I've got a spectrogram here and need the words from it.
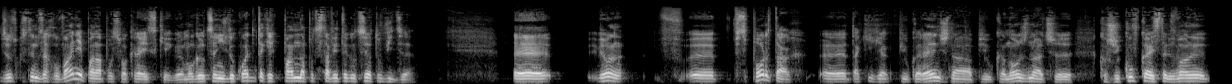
w związku z tym zachowanie pana posła Krajewskiego. Ja mogę ocenić dokładnie tak jak pan na podstawie tego, co ja tu widzę. E, wie pan, w, e, w sportach e, takich jak piłka ręczna, piłka nożna czy koszykówka jest tak zwany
